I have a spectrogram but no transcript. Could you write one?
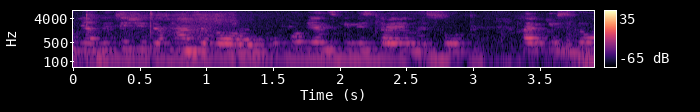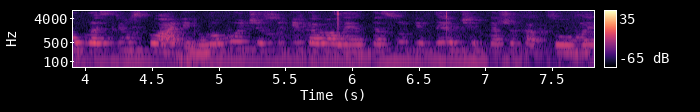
грудня 2015 року Куп'янський міськрайонний суд Харківської області у складі головуючого судді Коваленка, суддів Демченка Шихавцової,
